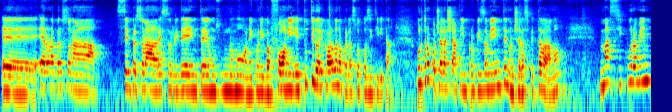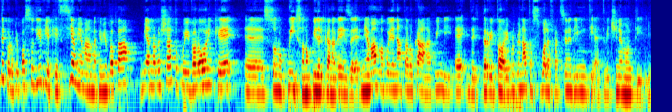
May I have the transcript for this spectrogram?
Eh, era una persona sempre solare, sorridente, un, un omone con i baffoni e tutti lo ricordano per la sua positività. Purtroppo ci ha lasciati improvvisamente, non ce l'aspettavamo, ma sicuramente quello che posso dirvi è che sia mia mamma che mio papà mi hanno lasciato quei valori che eh, sono qui, sono qui del canavese. Mia mamma poi è nata a Locana, quindi è del territorio, è proprio nata su alla frazione dei Mintiet, vicino ai Montigli.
